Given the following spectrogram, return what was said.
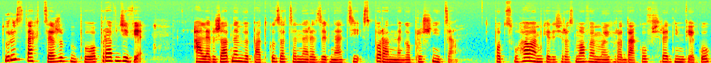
Turysta chce, żeby było prawdziwie, ale w żadnym wypadku za cenę rezygnacji z porannego prysznica. Podsłuchałam kiedyś rozmowę moich rodaków w średnim wieku,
